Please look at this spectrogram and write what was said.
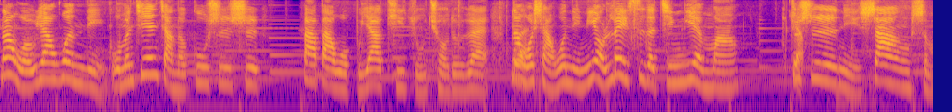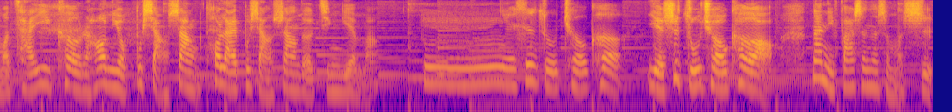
那我要问你，我们今天讲的故事是爸爸，我不要踢足球，对不对？对。那我想问你，你有类似的经验吗？就是你上什么才艺课，然后你有不想上，后来不想上的经验吗？嗯，也是足球课，也是足球课哦。那你发生了什么事？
